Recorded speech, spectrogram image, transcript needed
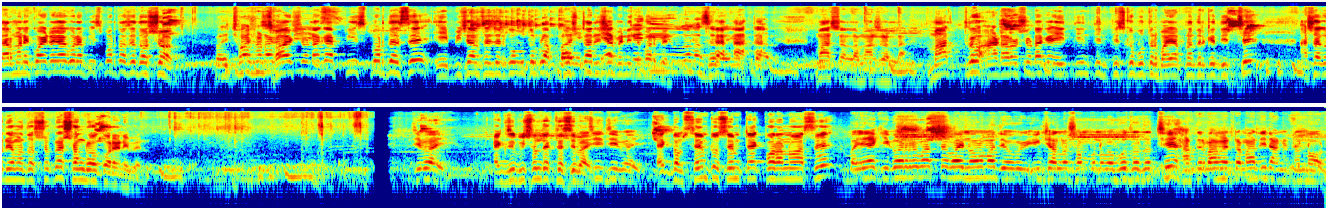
তার মানে কয় টাকা করে পিস পড়তেছে দর্শক? ছয়শো টাকা পিস পড়তেছে। এই বিশাল সাইজের কবুতরগুলো ভাই, পোস্টার হিসাবে নিতে পারবেন। মাশাল্লাহ মাশাল্লাহ মাত্র আঠারোশো টাকা এই তিন তিন পিস কবুতর ভাই আপনাদেরকে দিচ্ছে। আশা করি আমার দর্শকরা সংগ্রহ করে নেবেন। জি ভাই। এক্সিবিশন দেখতেছি ভাই। জি জি ভাই। একদম সেম টু সেম ট্যাগ পরানো আছে। ভাই একই ঘরের বাচ্চা ভাই নর্মাদি ইনশাআল্লাহ সম্পূর্ণভাবে বোঝা যাচ্ছে হাতের বামেরটা মাদি ডানেরটা নর।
